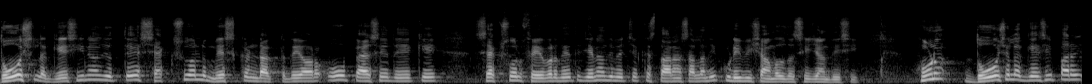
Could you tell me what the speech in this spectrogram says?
ਦੋਸ਼ ਲੱਗੇ ਸੀ ਇਹਨਾਂ ਦੇ ਉੱਤੇ ਸੈਕਸੁਅਲ ਮਿਸਕੰਡਕਟ ਦੇ ਔਰ ਉਹ ਪੈਸੇ ਦੇ ਕੇ ਸੈਕਸੁਅਲ ਫੇਵਰ ਦੇ ਤੇ ਜਿਨ੍ਹਾਂ ਦੇ ਵਿੱਚ ਇੱਕ 17 ਸਾਲਾਂ ਦੀ ਕੁੜੀ ਵੀ ਸ਼ਾਮਲ ਦੱਸੀ ਜਾਂਦੀ ਸੀ। ਹੁਣ ਦੋਸ਼ ਲੱਗੇ ਸੀ, ਪਰ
